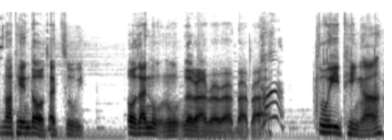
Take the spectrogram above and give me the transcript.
那天都有在注意，都有在努努，不不不不不不，注意听啊！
